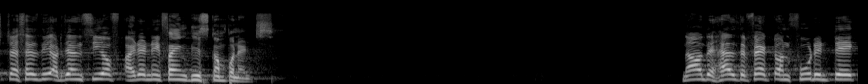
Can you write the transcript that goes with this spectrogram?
stresses the urgency of identifying these components. Now the health effect on food intake.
